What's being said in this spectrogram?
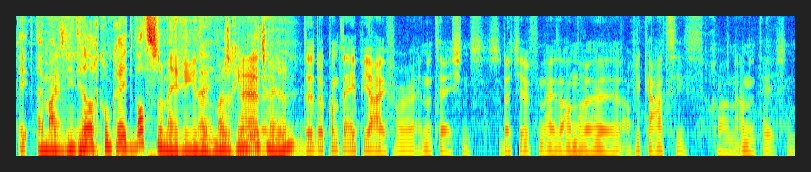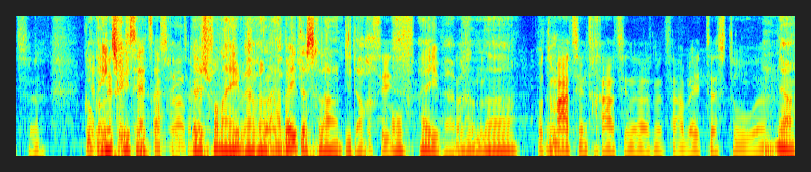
Eh, Hij maakte niet heel erg concreet wat ze ermee gingen Nee. doen, maar ze gingen er Ja, iets mee doen. Er komt een API voor annotations. Zodat je vanuit andere applicaties gewoon annotations uh, Google kan schieten. Oké. Dus van, hé, hey, we hebben een AB-test gedaan op die dag. Precies. Of, hé, hey, we hebben een... eh, Automatische integratie inderdaad met de AB-test tool. eh. ja,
